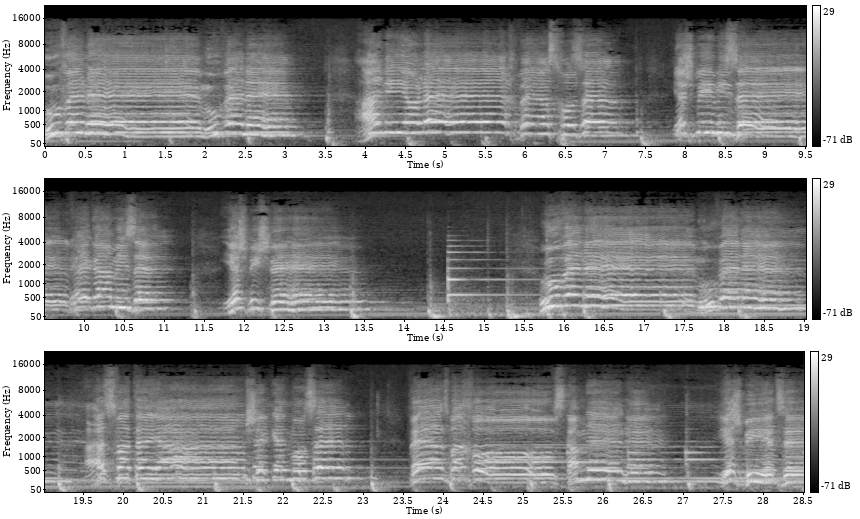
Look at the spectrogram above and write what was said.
וביניהם, וביניהם, אני הולך ואז חוזר, יש בי מזה וגם מזה, יש בי שניהם. וביניהם, שפת הים שקט מוסר, ואז בחוף סתם נהנה, יש בי את זה.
